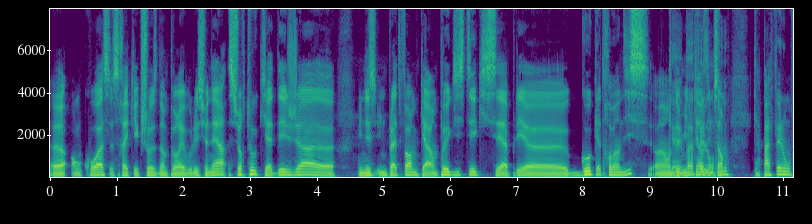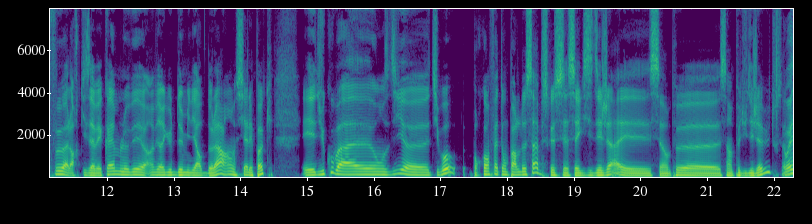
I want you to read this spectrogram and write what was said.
En quoi ce serait quelque chose d'un peu révolutionnaire? Surtout qu'il y a déjà une, une plateforme qui a un peu existé, qui s'est appelée euh, Go90 euh, en Qui avait pas fait 2015, il me semble qui a pas fait long feu alors qu'ils avaient quand même levé 1,2 milliard de dollars hein, aussi à l'époque. Et du coup, bah, euh, on se dit, euh, Thibaut, pourquoi en fait on parle de ça? Parce que ça, ça existe déjà et c'est un peu, euh, c'est un peu du déjà vu tout ça. Ouais,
